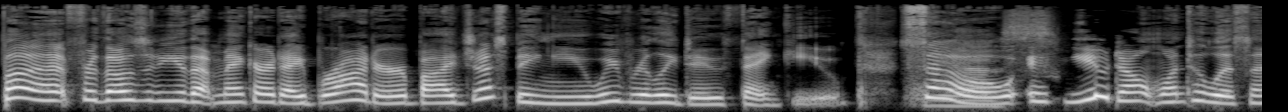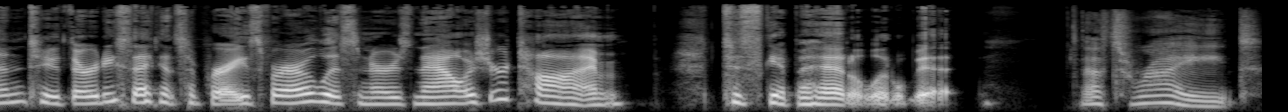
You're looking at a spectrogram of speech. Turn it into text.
But for those of you that make our day brighter by just being you, we really do thank you. So Yes. if you don't want to listen to 30 seconds of praise for our listeners, now is your time to skip ahead a little bit. That's right.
